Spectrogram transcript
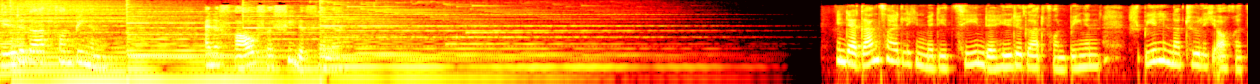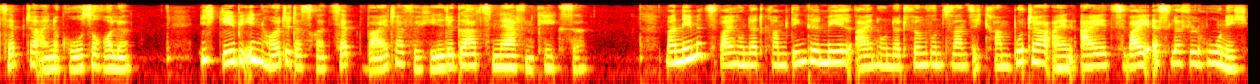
Hildegard von Bingen. Eine Frau für viele Fälle. In der ganzheitlichen Medizin der Hildegard von Bingen spielen natürlich auch Rezepte eine große Rolle. Ich gebe Ihnen heute das Rezept weiter für Hildegards Nervenkekse. Man nehme 200 Gramm Dinkelmehl, 125 Gramm Butter, ein Ei, zwei Esslöffel Honig,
